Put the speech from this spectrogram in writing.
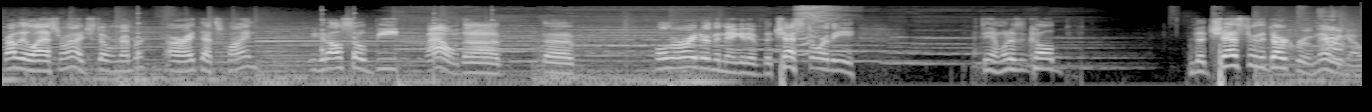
Probably the last run, I just don't remember. Alright, that's fine. We could also beat, wow, the, the Polaroid or the negative, the chest or the damn, what is it called? The chest or the dark room. There we go.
